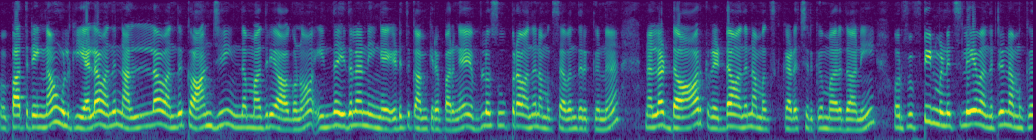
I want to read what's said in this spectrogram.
பார்த்துட்டிங்கன்னா உங்களுக்கு இலை வந்து நல்லா வந்து காஞ்சி இந்த மாதிரி ஆகணும். இந்த இதெல்லாம் நீங்கள் எடுத்து காமிக்கிற பாருங்கள் எவ்வளோ சூப்பராக வந்து நமக்கு செவந்திருக்குன்னு. நல்லா டார்க் ரெட்டாக வந்து நமக்கு கிடச்சிருக்கு மருதாணி. ஒரு ஃபிஃப்டீன் மினிட்ஸ்லேயே வந்துட்டு நமக்கு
